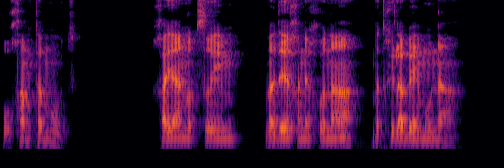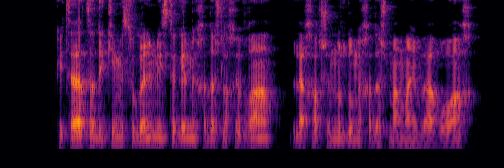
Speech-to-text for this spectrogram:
רוחם תמות. חיי הנוצרים והדרך הנכונה מתחילה באמונה. כיצד הצדיקים מסוגלים להסתגל מחדש לחברה לאחר שהם נולדו מחדש מהמים והרוח?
